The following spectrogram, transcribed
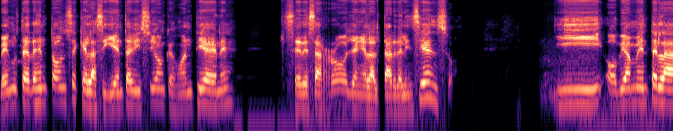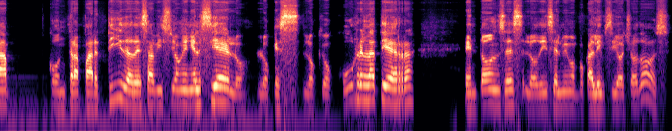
Ven ustedes entonces que la siguiente visión que Juan tiene se desarrolla en el altar del incienso. Y obviamente la contrapartida de esa visión en el cielo, lo que, lo que ocurre en la tierra, entonces lo dice el mismo Apocalipsis 8.2,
